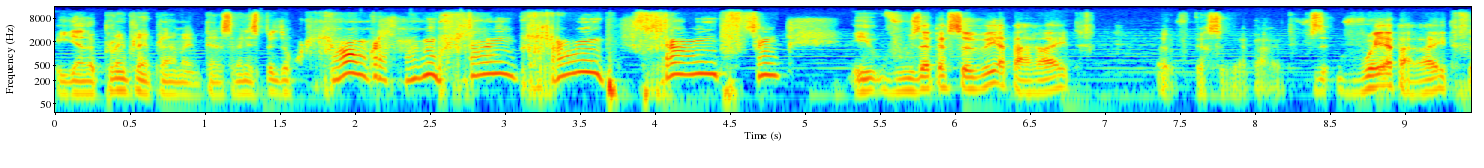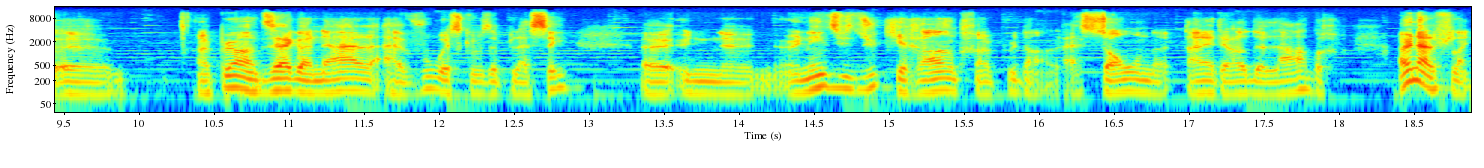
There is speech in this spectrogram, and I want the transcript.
Et il y en a plein, plein, plein en même temps. Ça fait une espèce de... Et vous apercevez apparaître, euh, vous percevez apparaître, vous, voyez apparaître euh, un peu en diagonale à vous, où est-ce que vous êtes placé, euh, un individu qui rentre un peu dans la zone, dans l'intérieur de l'arbre, un alflin,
